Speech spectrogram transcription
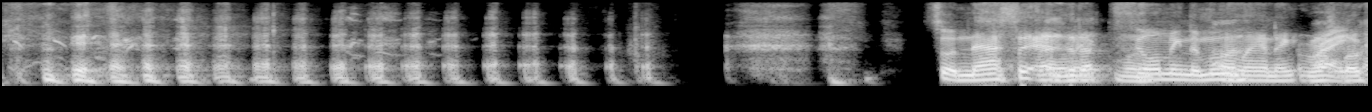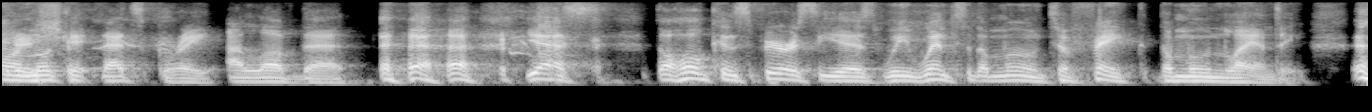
So NASA ended up filming the moon on, landing right, on location. Loca- that's great. I love that. yes, the whole conspiracy is we went to the moon to fake the moon landing.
